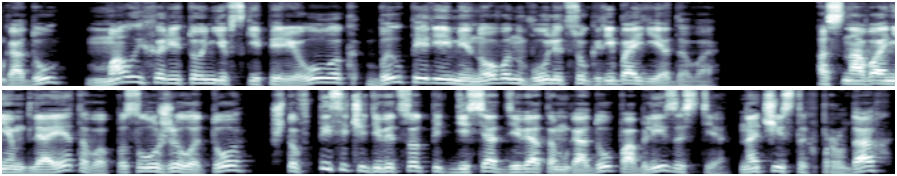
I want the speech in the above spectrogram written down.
году Малый Харитоньевский переулок был переименован в улицу Грибоедова. Основанием для этого послужило то, что в 1959 году поблизости, на чистых прудах,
